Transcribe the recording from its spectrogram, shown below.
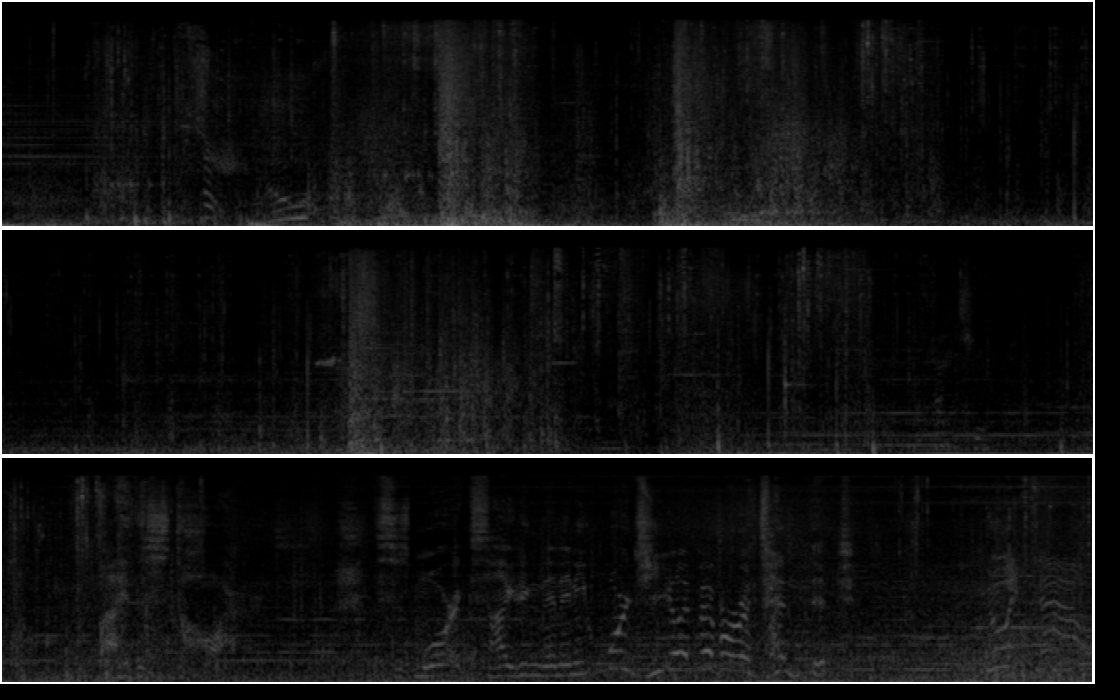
By the stars. This is more exciting than any orgy I've ever attended. Do it now!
